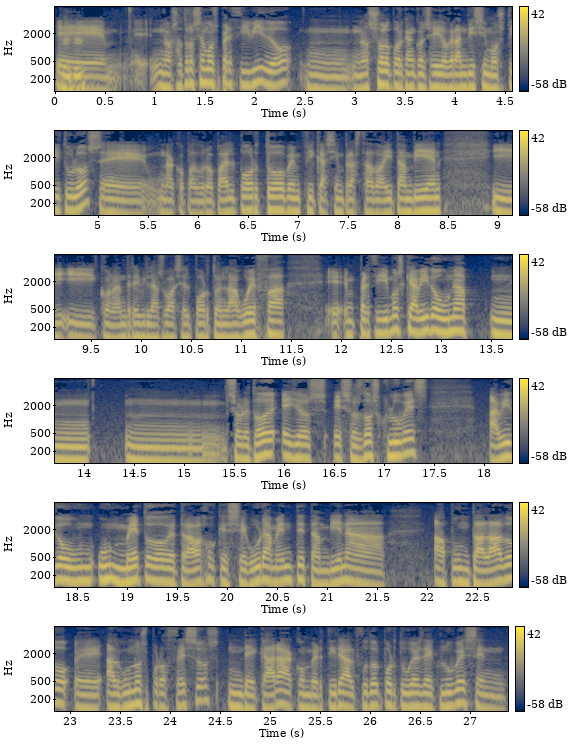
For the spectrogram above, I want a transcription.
eh, uh -huh. nosotros hemos percibido, mmm, no solo porque han conseguido grandísimos títulos, eh, una Copa de Europa del Porto, Benfica siempre ha estado ahí también, y, y con André Villas-Boas el Porto en la UEFA, eh, percibimos que ha habido una... Mmm, sobre todo ellos, esos dos clubes, ha habido un, un método de trabajo que seguramente también ha apuntalado eh, algunos procesos de cara a convertir al fútbol portugués de clubes en,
